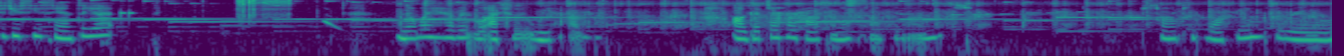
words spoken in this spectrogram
Did you see Santa yet? No, I haven't. Well, actually, we have. I'll get to her house in a second. Just want to keep walking through.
